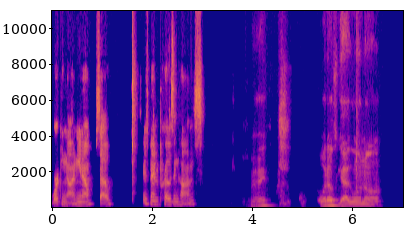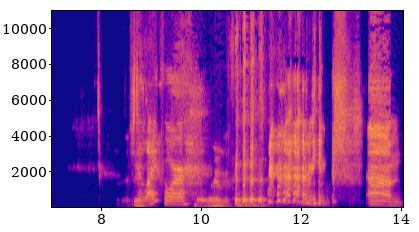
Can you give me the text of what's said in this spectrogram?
working on, you know? So there's been pros and cons. All right. What else you got going on? Just in life or yeah, whatever. I mean, um,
